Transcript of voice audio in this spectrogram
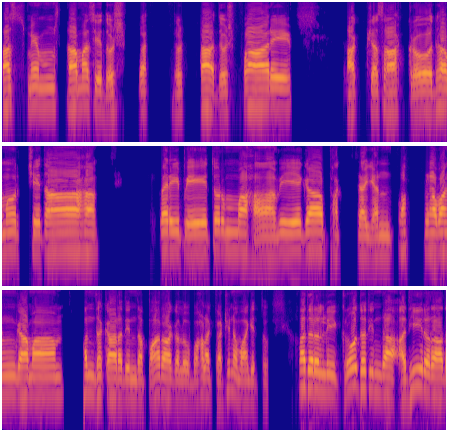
ತಸ್ಮಿಂ ತಮಸಿ ದುಷ್ಪ, ದುಷ್ಟ ದುಷ್ಪಾರೆ, ರಾಕ್ಷಸ ಕ್ರೋಧಮೂರ್ಛಿತಾ. ಪರಿಪೇತುರ್ಮಹಾವೇಗ ಭಕ್ತಯಂತ ಪ್ಲವಂಗಮಾಂ ಅಂಧಕಾರದಿಂದ ಪಾರಾಗಲು ಬಹಳ ಕಠಿಣವಾಗಿತ್ತು. ಅದರಲ್ಲಿ ಕ್ರೋಧದಿಂದ ಅಧೀರರಾದ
